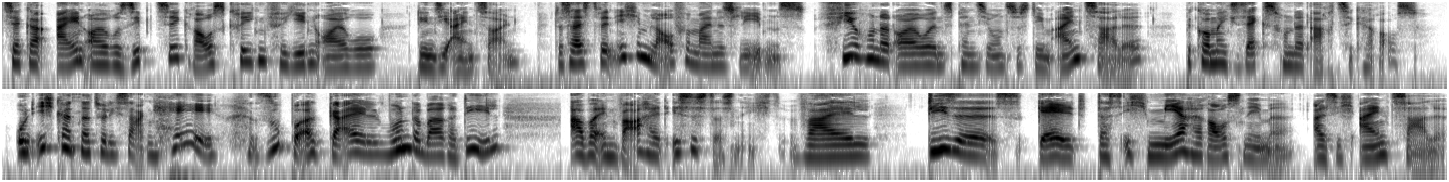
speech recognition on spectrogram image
circa 1,70 Euro rauskriegen für jeden Euro, den sie einzahlen. Das heißt, wenn ich im Laufe meines Lebens 400 Euro ins Pensionssystem einzahle, bekomme ich 680 heraus. Und ich könnte natürlich sagen, hey, super, geil, wunderbarer Deal. Aber in Wahrheit ist es das nicht, weil dieses Geld, das ich mehr herausnehme, als ich einzahle,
